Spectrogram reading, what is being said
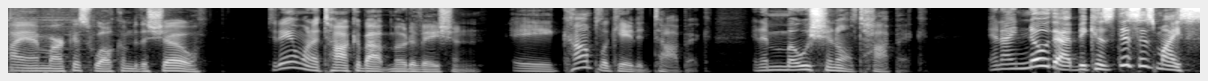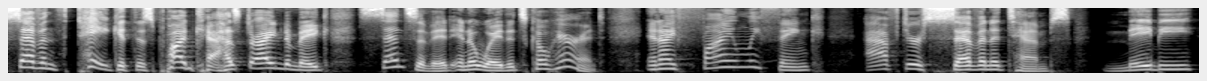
Hi, I'm Marcus. Welcome to the show. Today I want to talk about motivation, a complicated topic, an emotional topic. And I know that because this is my seventh take at this podcast, trying to make sense of it in a way that's coherent. And I finally think after seven attempts, maybe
